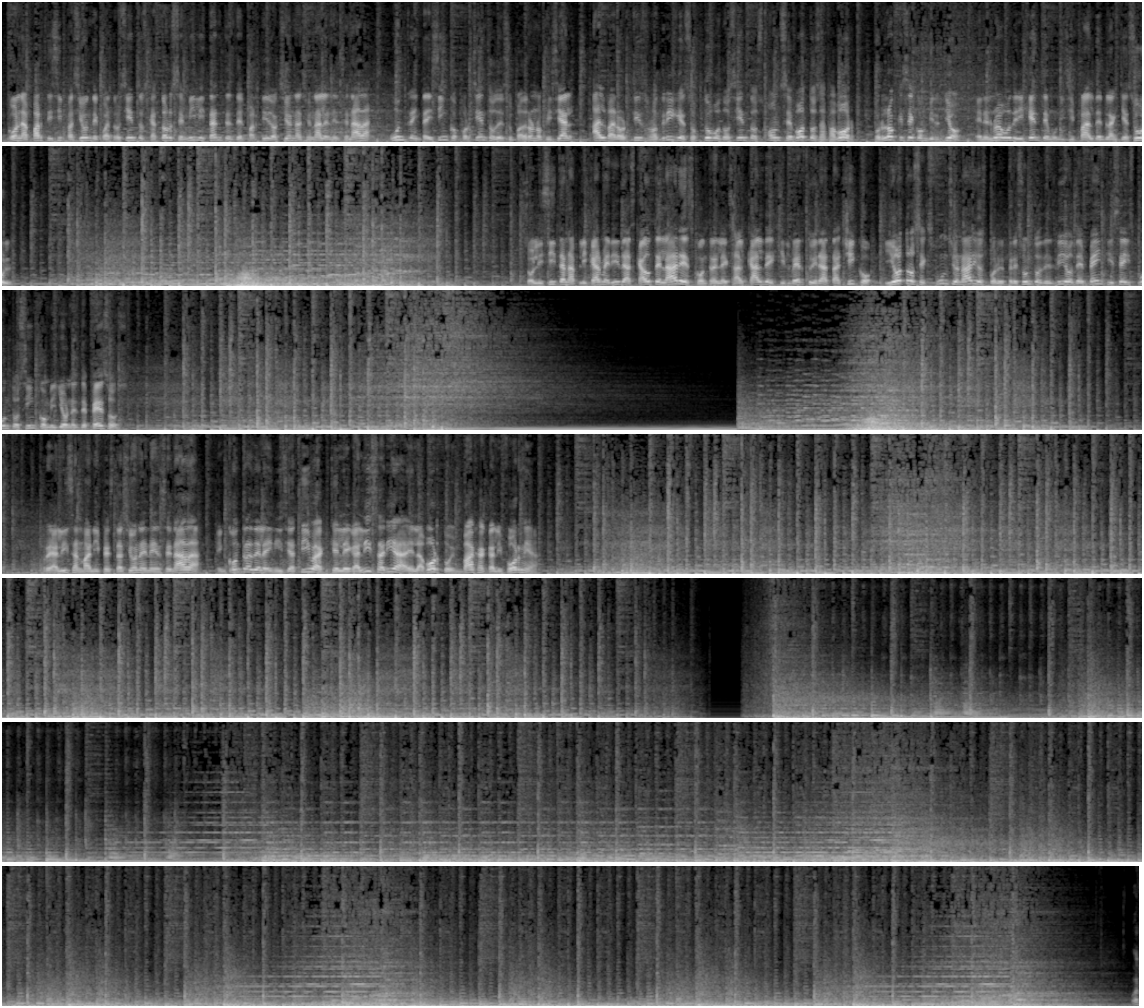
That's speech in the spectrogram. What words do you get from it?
Con la participación de 414 militantes del Partido Acción Nacional en Ensenada, un 35% de su padrón oficial, Álvaro Ortiz Rodríguez, obtuvo 211 votos a favor, por lo que se convirtió en el nuevo dirigente municipal del Blanquiazul. Solicitan aplicar medidas cautelares contra el exalcalde Gilberto Irata Chico y otros exfuncionarios por el presunto desvío de 26.5 millones de pesos. realizan manifestación en Ensenada en contra de la iniciativa que legalizaría el aborto en Baja California.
